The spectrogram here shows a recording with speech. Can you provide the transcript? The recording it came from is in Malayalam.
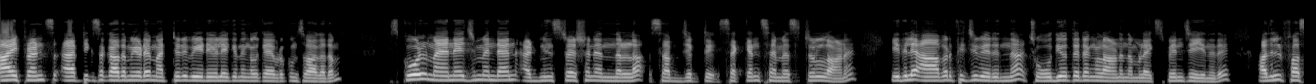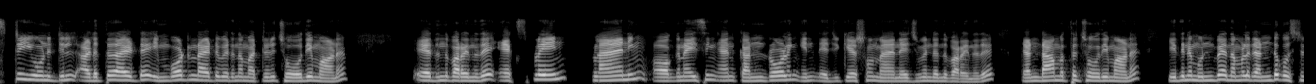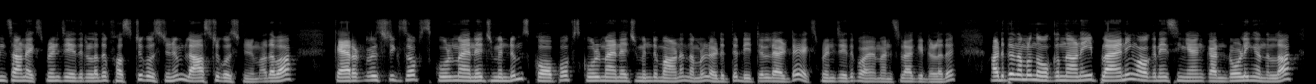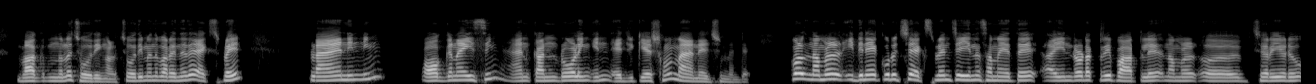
ഹായ് ഫ്രണ്ട്സ് ആപ്റ്റിക്സ് അക്കാദമിയുടെ മറ്റൊരു വീഡിയോയിലേക്ക് നിങ്ങൾക്ക് ഏവർക്കും സ്വാഗതം. സ്കൂൾ മാനേജ്മെന്റ് ആൻഡ് അഡ്മിനിസ്ട്രേഷൻ എന്നുള്ള സബ്ജക്റ്റ് സെക്കൻഡ് സെമസ്റ്ററിലാണ് ഇതിൽ ആവർത്തിച്ച് വരുന്ന ചോദ്യോത്തരങ്ങളാണ് നമ്മൾ എക്സ്പ്ലെയിൻ ചെയ്യുന്നത്. അതിൽ ഫസ്റ്റ് യൂണിറ്റിൽ അടുത്തതായിട്ട് ഇമ്പോർട്ടന്റ് ആയിട്ട് വരുന്ന മറ്റൊരു ചോദ്യമാണ്. ഏതെന്ന് പറയുന്നത്? Explain planning organising and controlling in educational management എന്ന് പറയുന്നത് രണ്ടാമത്തെ ചോദ്യമാണ്. ഇതിന് മുൻപേ നമ്മൾ രണ്ട് ക്വസ്റ്റ്യൻസ് ആണ് എക്സ്പ്ലെയിൻ ചെയ്തിട്ടുള്ളത്. ഫസ്റ്റ് ക്വസ്റ്റ്യനും ലാസ്റ്റ് ക്വസ്റ്റ്യനും അഥവാ ക്യാരക്ടറിസ്റ്റിക്സ് ഓഫ് സ്കൂൾ മാനേജ്മെന്റും സ്കോപ്പ് ഓഫ് സ്കൂൾ മാനേജ്മെന്റുമാണ് നമ്മൾ എടുത്ത് ഡീറ്റെയിൽഡ് ആയിട്ട് എക്സ്പ്ലെയിൻ ചെയ്ത് മനസ്സിലാക്കിയിട്ടുള്ളത്. അടുത്ത് നമ്മൾ നോക്കുന്നതാണ് ഈ പ്ലാനിങ് ഓർഗനൈസിങ് ആൻഡ് കൺട്രോളിങ് എന്നുള്ള ഭാഗത്തു നിന്നുള്ള ചോദ്യങ്ങൾ. ചോദ്യം എന്ന് പറയുന്നത് explain planning organising and controlling in educational management അപ്പോൾ നമ്മൾ ഇതിനെക്കുറിച്ച് എക്സ്പ്ലെയിൻ ചെയ്യുന്ന സമയത്ത് ഇൻട്രൊഡക്ടറി പാർട്ടിൽ നമ്മൾ ചെറിയൊരു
